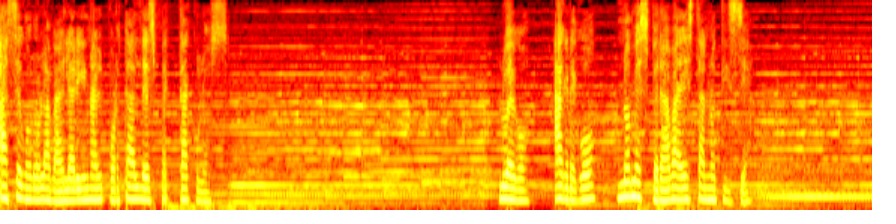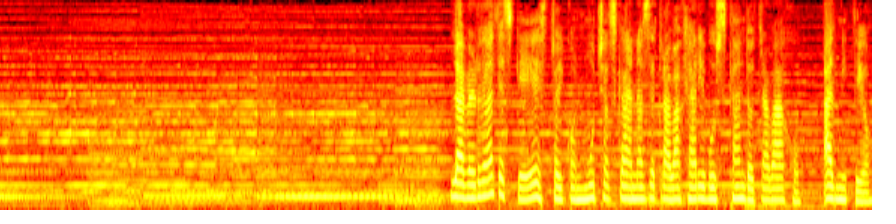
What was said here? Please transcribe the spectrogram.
aseguró la bailarina al portal de espectáculos. Luego, agregó, no me esperaba esta noticia. La verdad es que estoy con muchas ganas de trabajar y buscando trabajo, admitió.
